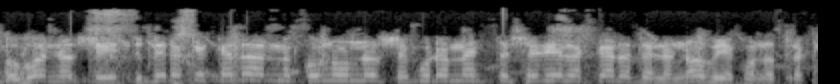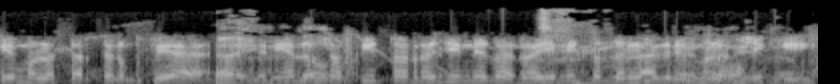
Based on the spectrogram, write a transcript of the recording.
Pues bueno, si tuviera que quedarme con uno, seguramente sería la cara de la novia cuando trajimos la tarta nupcial. Tenía no. los ojitos rellenitos, rellenitos de lágrimas, la No, chiqui.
